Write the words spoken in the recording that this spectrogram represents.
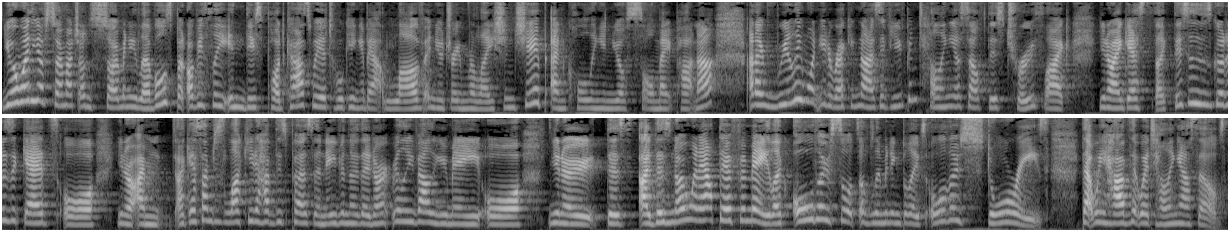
You're worthy of so much on so many levels, but obviously in this podcast, we are talking about love and your dream relationship and calling in your soulmate partner. And I really want you to recognize if you've been telling yourself this truth, like, you know, I guess like this is as good as it gets, or, you know, I'm, I guess I'm just lucky to have this person, even though they don't really value me, or, you know, there's, I, there's no one out there for me. Like all those sorts of limiting beliefs, all those stories that we have that we're telling ourselves.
